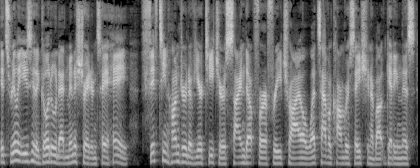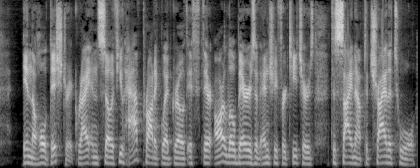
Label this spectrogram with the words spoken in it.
it's really easy to go to an administrator and say, Hey, 1500 of your teachers signed up for a free trial. Let's have a conversation about getting this in the whole district, right? And so if you have product led growth, if there are low barriers of entry for teachers to sign up, to try the tool,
